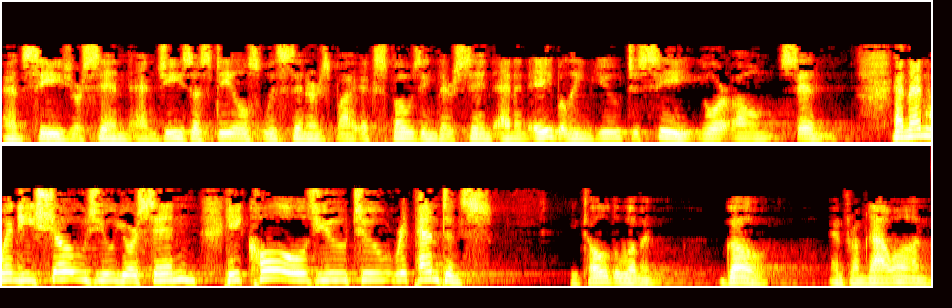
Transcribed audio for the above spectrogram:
and sees your sin. And Jesus deals with sinners by exposing their sin and enabling you to see your own sin. And then when He shows you your sin, He calls you to repentance. He told the woman, go and from now on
